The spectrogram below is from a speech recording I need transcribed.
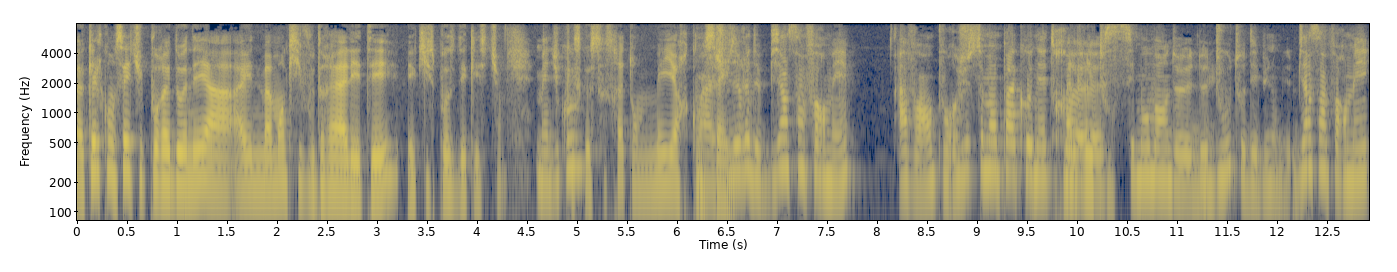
euh, quel conseil tu pourrais donner à, une maman qui voudrait allaiter et qui se pose des questions Mais du coup, qu'est-ce que ce serait ton meilleur conseil Je dirais de bien s'informer avant pour justement pas connaître euh, ces moments de, doute au début. Donc, de bien s'informer,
